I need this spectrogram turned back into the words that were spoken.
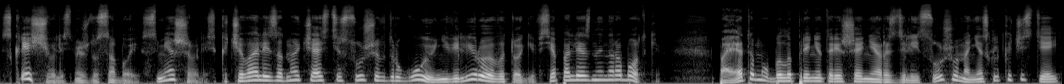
скрещивались между собой, смешивались, кочевали из одной части суши в другую, нивелируя в итоге все полезные наработки. Поэтому было принято решение разделить сушу на несколько частей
